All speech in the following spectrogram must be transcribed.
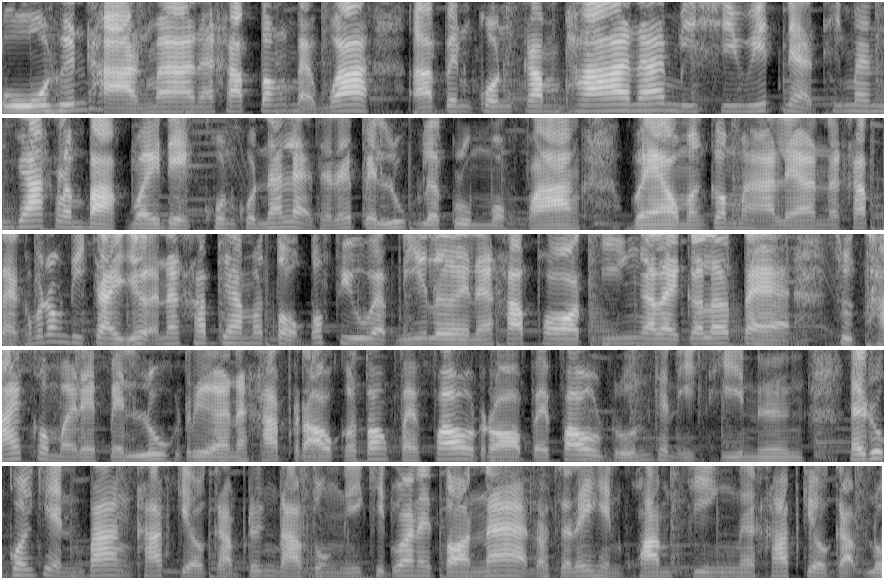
ปูพื้นฐานมานะครับต้องแบบว่าอ่าเป็นคนกำพร้านะมีชีวิตเนี่ยที่มันยากลำบากวัยเด็กคนคนนั้นแหละจะได้เป็นลูกเรือกลุ่มหมวกฟางแววมันก็มาแล้วนะครับแต่ก็ไม่ต้องดีใจเยอะนะครับยามาโตะก็ฟิลแบบนี้เลยนะครับพอทิ้งอะไรก็แล้วแต่สุดท้ายก็ไม่ได้เป็นลูกเรือนะครับเราก็ต้องไปเฝ้ารอไปเฝ้ารุ้นกันอีกทีนึง และทุกคนเห็นบ้างครับเกี่ยวกับเรื่องราวตรงนี้คิดว่าในตอนหน้าเราจะได้เห็นความจริงนะครับเกี่ยวกับโล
